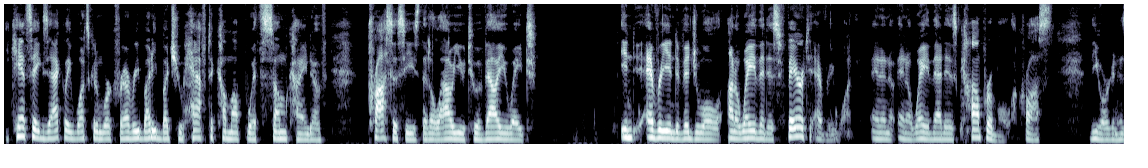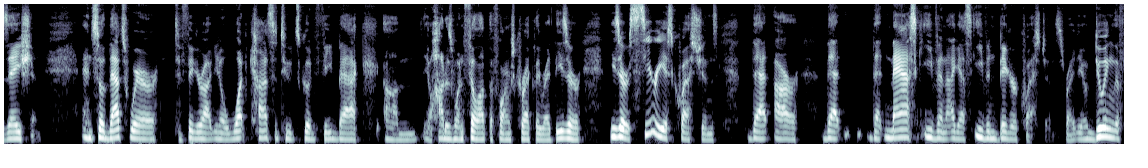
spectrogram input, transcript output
You can't say exactly what's going to work for everybody, but you have to come up with some kind of processes that allow you to evaluate in every individual on a way that is fair to everyone and in a, in a, way that is comparable across the organization. And so that's where to figure out, you know, what constitutes good feedback. Um, you know, how does one fill out the forms correctly? Right. These are these are serious questions that are that that mask even, I guess, even bigger questions. Right. You know, doing the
